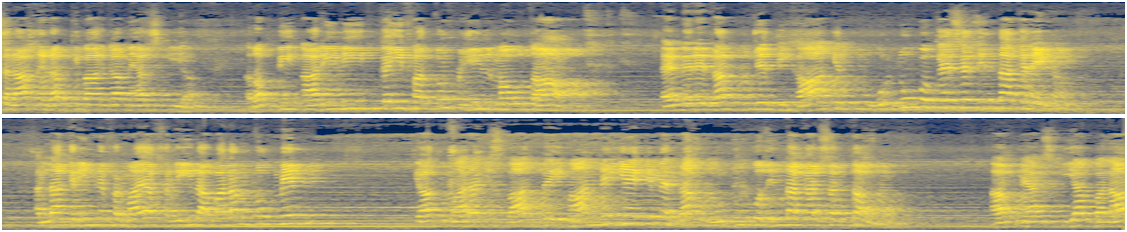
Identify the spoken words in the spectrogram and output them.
सलाम ने रब की बारगाह में अर्ज़ किया रब्बी आरीनी कई फतुल मौता। ऐ मेरे रब, तुझे दिखा कि तू मुर्दों को कैसे ज़िंदा करेगा। अल्लाह करीम ने फरमाया, खलील अबलम तुमिन क्या तुम्हारा इस बात पे ईमान नहीं है कि मैं रब मुर्दू को ज़िंदा कर सकता हूँ? आपने अर्ज़ किया, बला,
